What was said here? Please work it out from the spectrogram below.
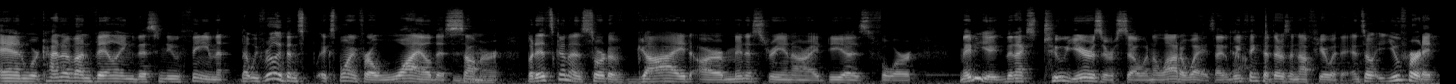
and we're kind of unveiling this new theme that, that we've really been exploring for a while this mm-hmm. summer but it's going to sort of guide our ministry and our ideas for maybe the next two years or so in a lot of ways. I, yeah. we think that there's enough here with it. And so you've heard it.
